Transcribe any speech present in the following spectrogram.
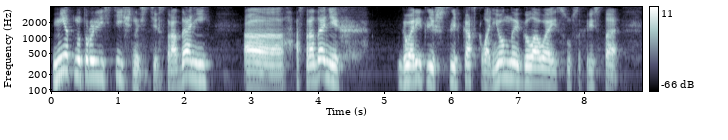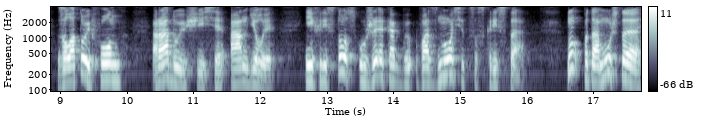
нет натуралистичности страданий. Э, о страданиях говорит лишь слегка склоненная голова Иисуса Христа, золотой фон, радующиеся ангелы – и Христос уже как бы возносится с креста. Ну, потому что,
